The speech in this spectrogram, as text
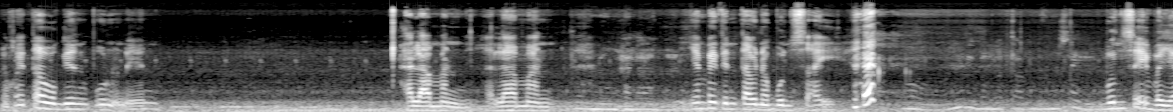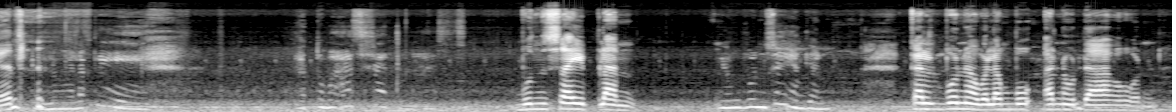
Ano, kaya tawag yan, puno na yan? Halaman, halaman. punong halaman. Yan ba yung tinatawag na bonsai? Oo, hindi ba matawag mo sa'yo? Bonsai ba yan? Puno malaki. At tumaas siya, tumaas. Bonsai plant. Yung bonsai hanggang Kalbo na, walang bu ano dahon.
